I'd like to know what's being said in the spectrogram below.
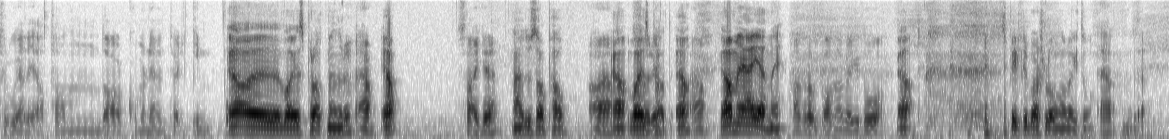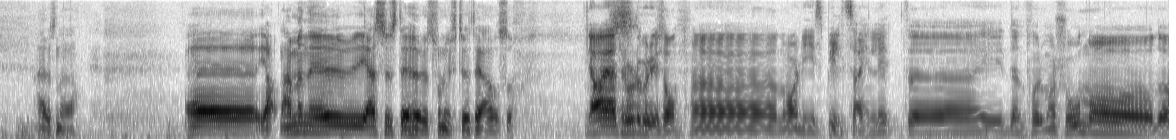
tror jeg det at han da kommer det eventuelt innpå. Ja, Valles Prat, mener du? Ja. ja. Sa jeg ikke det? Nei, du sa Pau. Ah, Ja, Ja. Prat. Ja. ja. ja, men jeg er enig. Han er fra Spania begge to, da. Ja. Spilte i Barcelona begge to. Ja. Er det sånn, ja. Uh, ja, nei, men jeg, jeg syns det høres fornuftig ut, jeg også. Ja, jeg tror det blir sånn. Eh, nå har de spilt seg inn litt eh, i den formasjonen, og det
